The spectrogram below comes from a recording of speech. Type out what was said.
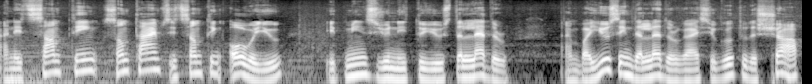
and it's something sometimes it's something over you it means you need to use the ladder. And by using the ladder guys you go to the shop.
